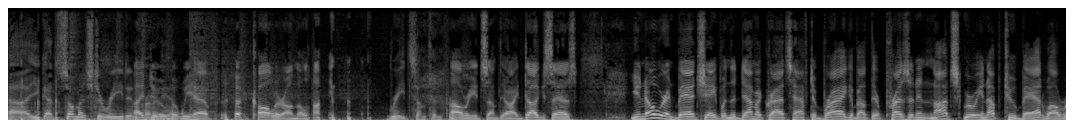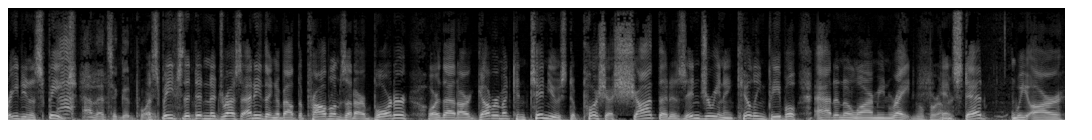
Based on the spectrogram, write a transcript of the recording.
uh, you got so much to read in I front of do, you. but we have a caller on the line. read something. First. I'll read something. All right. Doug says, You know we're in bad shape when the Democrats have to brag about their president not screwing up too bad while reading a speech. Ah, that's a good point. A speech that didn't address anything about the problems at our border or that our government continues to push a shot that is injuring and killing people at an alarming rate. brother. Instead, we are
